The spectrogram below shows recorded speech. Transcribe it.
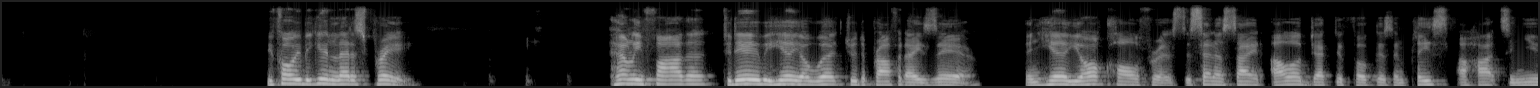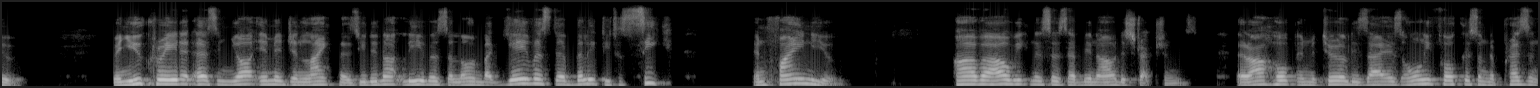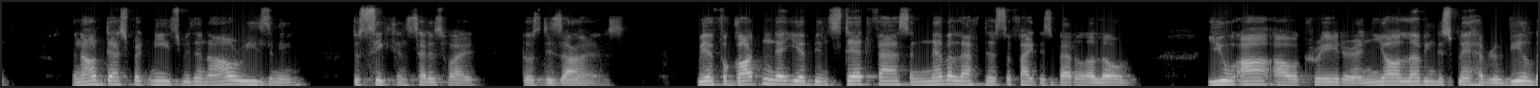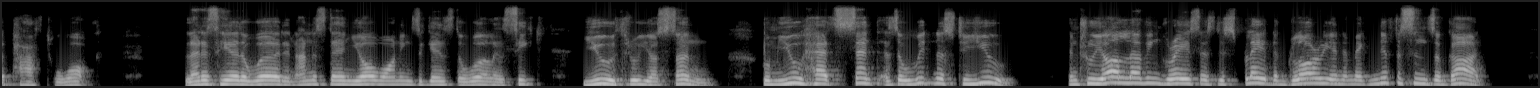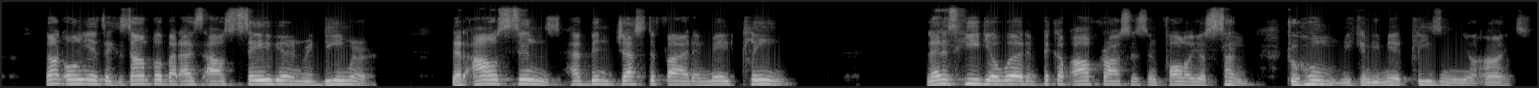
Before we begin, let us pray. Heavenly Father, today we hear your word through the prophet Isaiah. and hear your call for us to set aside our objective focus and place our hearts in you. When you created us in your image and likeness, you did not leave us alone, but gave us the ability to seek and find you. However, our weaknesses have been our distractions, and our hope and material desires only focus on the present and our desperate needs within our reasoning to seek and satisfy those desires. We have forgotten that you have been steadfast and never left us to fight this battle alone. You are our creator, and your loving display have revealed the path to walk. Let us hear the word and understand your warnings against the world and seek you through your Son, whom you had sent as a witness to you, and through your loving grace has displayed the glory and the magnificence of God, not only as example, but as our Savior and Redeemer, that our sins have been justified and made clean. Let us heed your word and pick up our crosses and follow your Son, through whom we can be made pleasing in your eyes.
